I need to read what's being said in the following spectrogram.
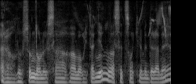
Alors nous sommes dans le Sahara mauritanien, à 700 km de la mer.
